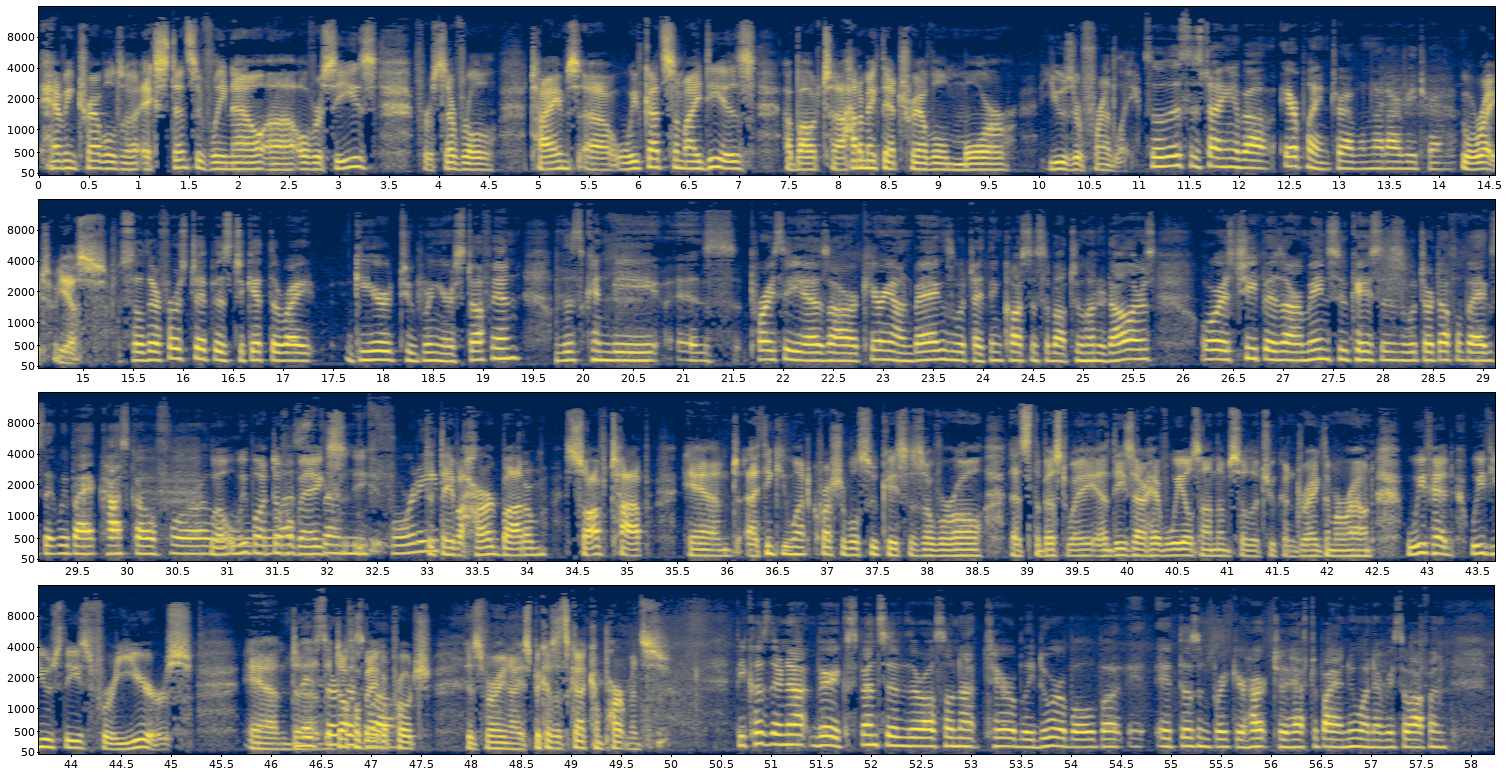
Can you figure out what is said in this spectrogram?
Having traveled uh, extensively now uh, overseas for several times, uh, we've got some ideas about uh, how to make that travel more user friendly. so this is talking about airplane travel, not RV travel. Right, yes. So their first tip is to get the right gear to bring your stuff in. This can be as pricey as our carry-on bags, which I think cost us about two hundred dollars, or as cheap as our main suitcases, which are duffel bags that we buy at Costco for. Well, we bought duffel bags forty. that they have a hard bottom, soft top, and I think you want crushable suitcases overall. That's the best way. And these are have wheels on them so that you can drag them around. We've had we've used these for years, and uh, the duffel bag well. approach is very nice because it's got compartments. Because they're not very expensive, they're also not terribly durable, but it, it doesn't break your heart to have to buy a new one every so often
